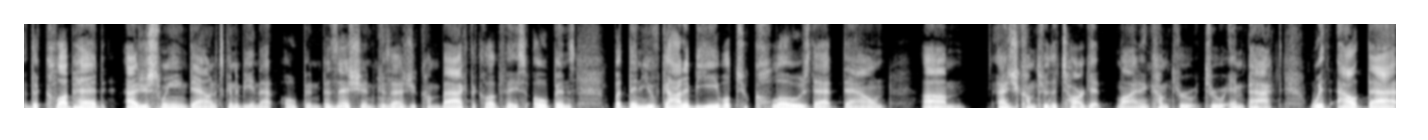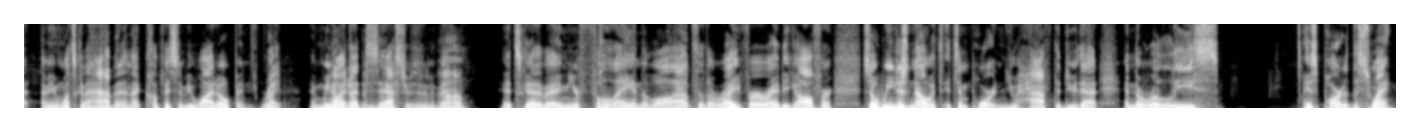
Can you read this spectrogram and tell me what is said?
the club head as you're swinging down, it's going to be in that open position because as you come back, the club face opens. But then you've got to be able to close that down. Um, as you come through the target line and come through through impact. Without that, I mean, what's going to happen? And that club face is going to be wide open, Right. and we know Wide what that open. disaster is going to be. Uh-huh. It's good. I mean, you're filleting the ball out to the right for a righty golfer. So we just know it's it's important. You have to do that, and the release is part of the swing.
